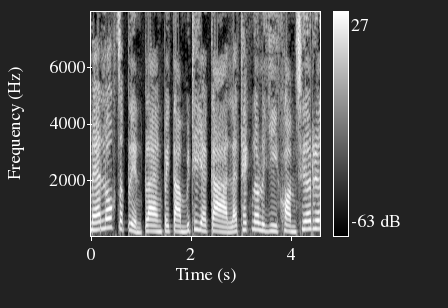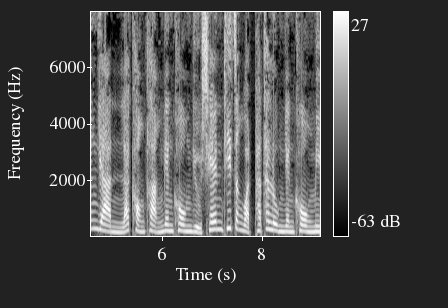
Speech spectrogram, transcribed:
แม้โลกจะเปลี่ยนแปลงไปตามวิทยาการและเทคโนโลยีความเชื่อเรื่องยันและของขลังยังคงอยู่เช่นที่จังหวัดพัทลุงยังคงมี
